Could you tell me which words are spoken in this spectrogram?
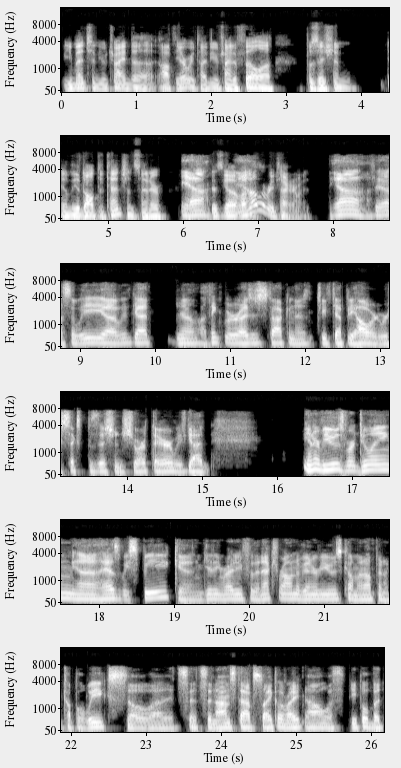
you mentioned you're trying to off the air. We talked. You're trying to fill a position in the adult detention center. Yeah, got yeah. another retirement. Yeah, yeah. So we uh, we've got you know I think we're I was just talking to Chief Deputy Howard. We're six positions short there. We've got interviews we're doing uh, as we speak and getting ready for the next round of interviews coming up in a couple of weeks. So uh, it's it's a nonstop cycle right now with people. But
